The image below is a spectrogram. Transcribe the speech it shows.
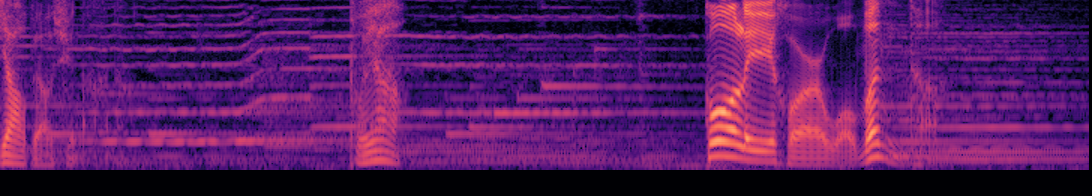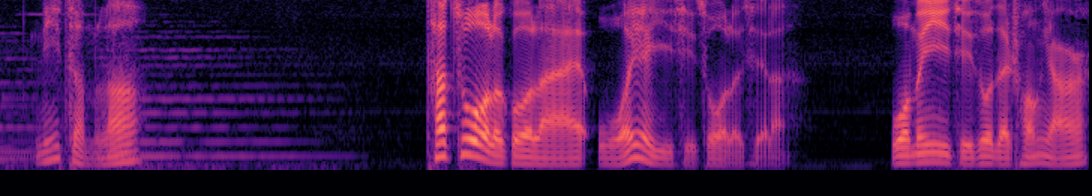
要不要去拿呢？”不要。过了一会儿，我问他。你怎么了？他坐了过来，我也一起坐了起来。我们一起坐在床沿儿。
